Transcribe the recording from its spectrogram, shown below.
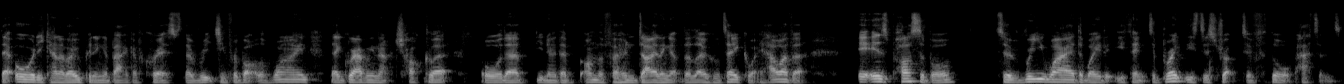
they're already kind of opening a bag of crisps. They're reaching for a bottle of wine. They're grabbing that chocolate or they're you know they're on the phone dialing up the local takeaway. However it is possible to rewire the way that you think to break these destructive thought patterns.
